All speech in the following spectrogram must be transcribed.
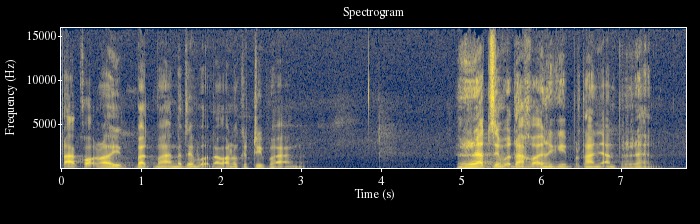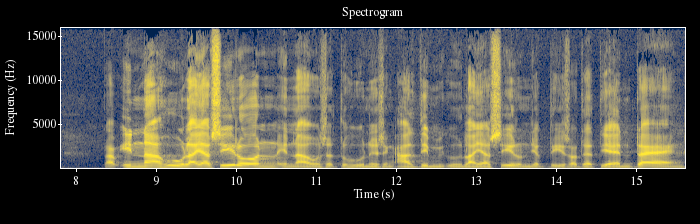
takokno hebat banget ya mbok takokno gede banget Berat sih mbok takokno iki pertanyaan berat. Tapi innahu layasirun innahu setuhune sing azim iku layasirun yakti iso dadi enteng.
